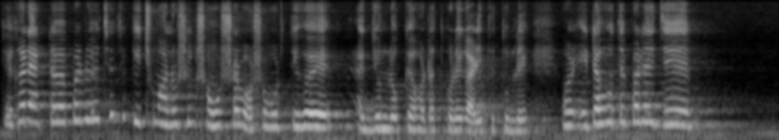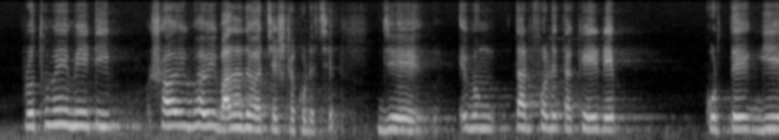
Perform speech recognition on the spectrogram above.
তো এখানে একটা ব্যাপার রয়েছে যে কিছু মানসিক সমস্যার বশবর্তী হয়ে একজন লোককে হঠাৎ করে গাড়িতে তুলে। এবং এটা হতে পারে যে প্রথমে মেয়েটি স্বাভাবিকভাবেই বাধা দেওয়ার চেষ্টা করেছে যে, এবং তার ফলে তাকে রেপ করতে গিয়ে,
